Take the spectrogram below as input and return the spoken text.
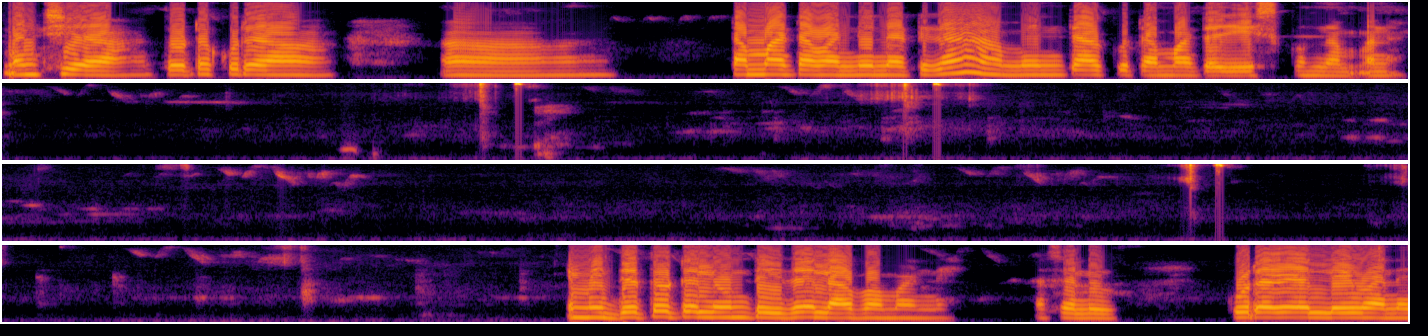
మంచిగా తోటకూర టమాటా వండినట్టుగా మెంతాకు టమాటా చేసుకుందాం మనం. మిద్దె తోటలు ఉంటే ఇదే లాభం అండి. అసలు కూరగాయలు లేవు అనే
